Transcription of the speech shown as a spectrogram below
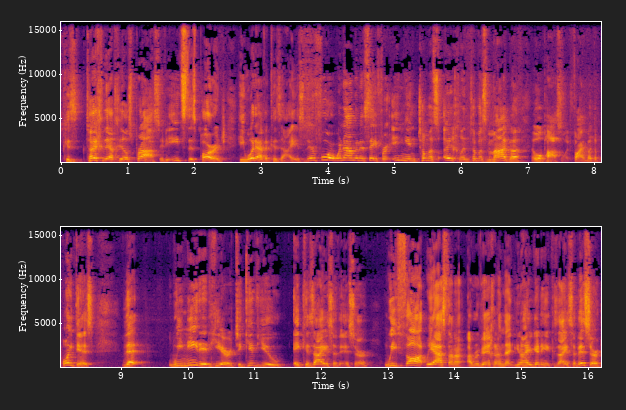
because pras, if he eats this porridge, he would have a kazayis. Therefore, we're now going to say for Inyan, Tumas Eichlin, Tumas Maga, it will possible it. Fine. But the point is that we needed here to give you a kazayis of Isser. We thought, we asked on a, a that, you know how you're getting a kazayis of Isser?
